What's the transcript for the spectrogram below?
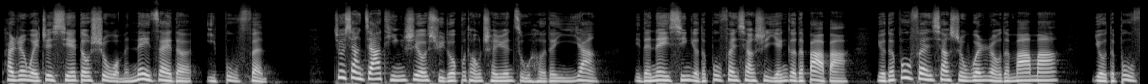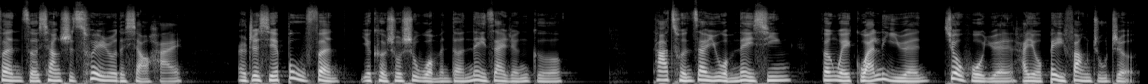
他认为这些都是我们内在的一部分。就像家庭是由许多不同成员组合的一样，你的内心有的部分像是严格的爸爸，有的部分像是温柔的妈妈。有的部分则像是脆弱的小孩，而这些部分也可说是我们的内在人格。它存在于我们内心，分为管理员、救火员，还有被放逐者。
